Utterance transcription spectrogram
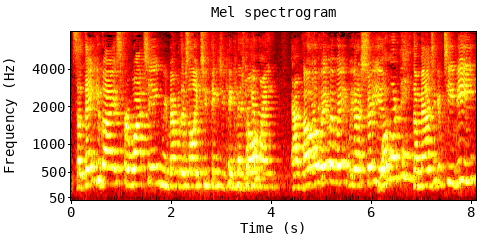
So thank you guys for watching. Remember, there's only two things you can control. my. um, Oh, wait, wait, wait. We gotta show you One more thing. the magic of TV.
